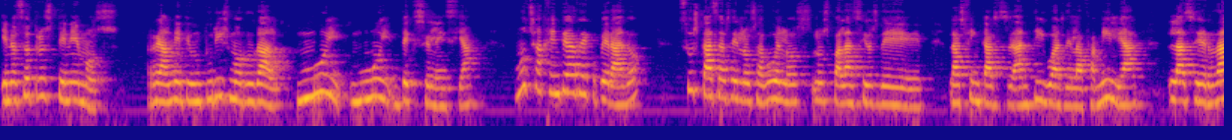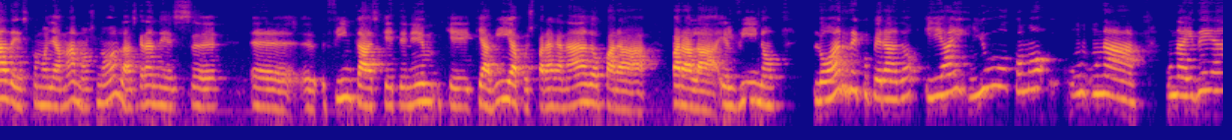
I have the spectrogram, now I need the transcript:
y nosotros tenemos realmente un turismo rural muy, muy de excelencia, mucha gente ha recuperado sus casas de los abuelos, los palacios de las fincas antiguas de la familia, las herdades, como llamamos, ¿no? Las grandes eh, eh, fincas que, tenemos, que, que había pues para ganado, para para el vino, lo han recuperado y hay yo como una, una idea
